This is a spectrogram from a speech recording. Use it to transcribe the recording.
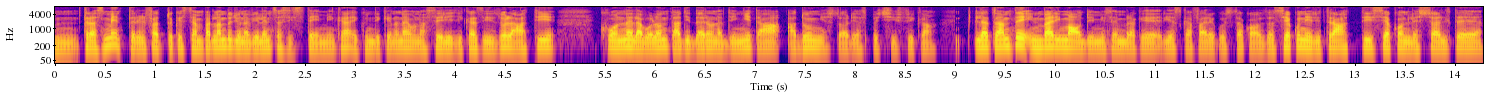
mh, trasmettere il fatto che stiamo parlando di una violenza sistemica e quindi che non è una serie di casi isolati con la volontà di dare una dignità ad ogni storia specifica. L'Atlante in vari modi mi sembra che riesca a fare questa cosa, sia con i ritratti, sia con le scelte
